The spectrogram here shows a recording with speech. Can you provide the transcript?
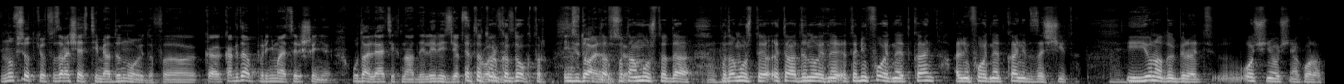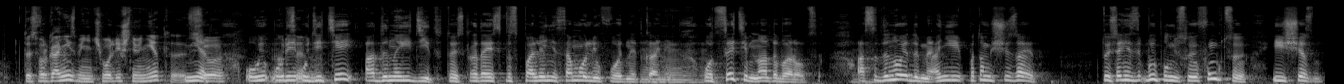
Но все-таки, вот возвращаясь к теме аденоидов, э, когда принимается решение, удалять их надо или резекцию Это только проводить? доктор. Индивидуально Это всё. Потому что, да, потому что это аденоидная, это лимфоидная ткань, а лимфоидная ткань – это защита. И ее надо убирать э, очень-очень аккуратно. То есть в организме ничего лишнего нет? э, Нет, у, у у детей аденоидит, то есть когда есть воспаление самой лимфоидной ткани. Вот с этим надо бороться. А с аденоидами они потом исчезают. То есть они выполнят свою функцию и исчезнут.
